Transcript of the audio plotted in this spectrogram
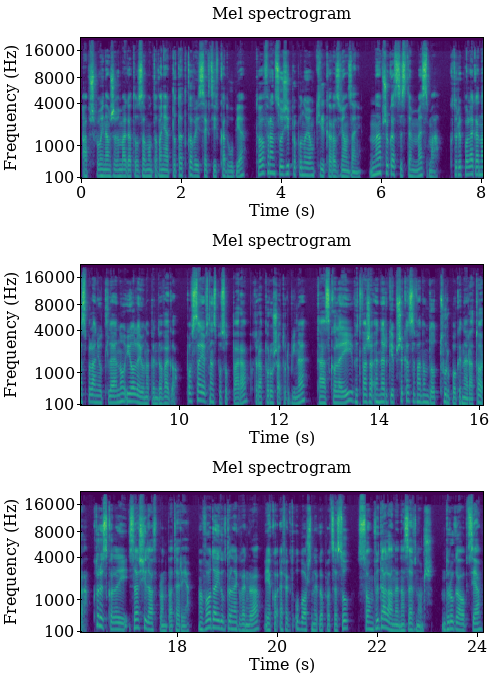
a przypominam, że wymaga to zamontowania dodatkowej sekcji w kadłubie, to Francuzi proponują kilka rozwiązań, na przykład system MESMA, który polega na spalaniu tlenu i oleju napędowego. Powstaje w ten sposób para, która porusza turbinę, ta z kolei wytwarza energię przekazywaną do turbogeneratora, który z kolei zasila w prąd baterię. Woda i dwutlenek węgla, jako efekt uboczny tego procesu, są wydalane na zewnątrz. Druga opcja,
